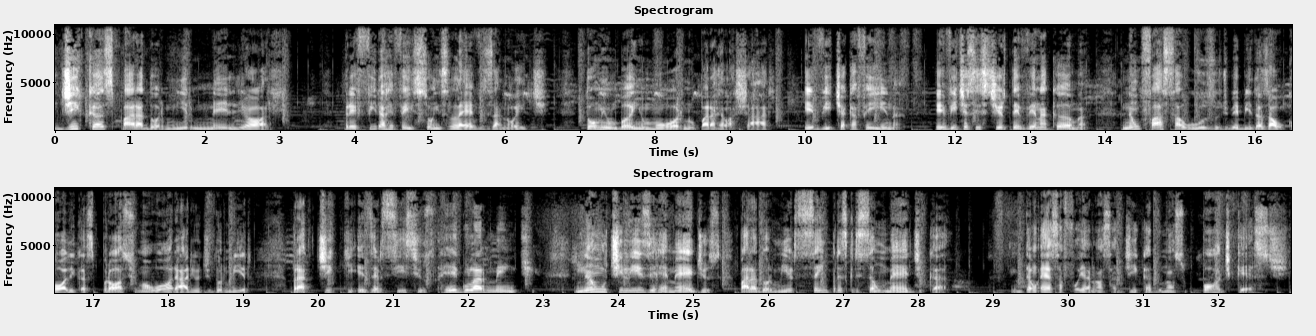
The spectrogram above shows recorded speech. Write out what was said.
Dicas para dormir melhor. Prefira refeições leves à noite. Tome um banho morno para relaxar. Evite a cafeína. Evite assistir TV na cama. Não faça uso de bebidas alcoólicas próximo ao horário de dormir. Pratique exercícios regularmente. Não utilize remédios para dormir sem prescrição médica. Então, essa foi a nossa dica do nosso podcast.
